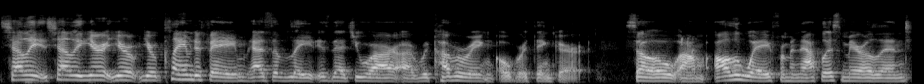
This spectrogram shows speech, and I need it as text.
Shelly, Shelly, your your your claim to fame as of late is that you are a recovering overthinker. So, um, all the way from Annapolis, Maryland,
